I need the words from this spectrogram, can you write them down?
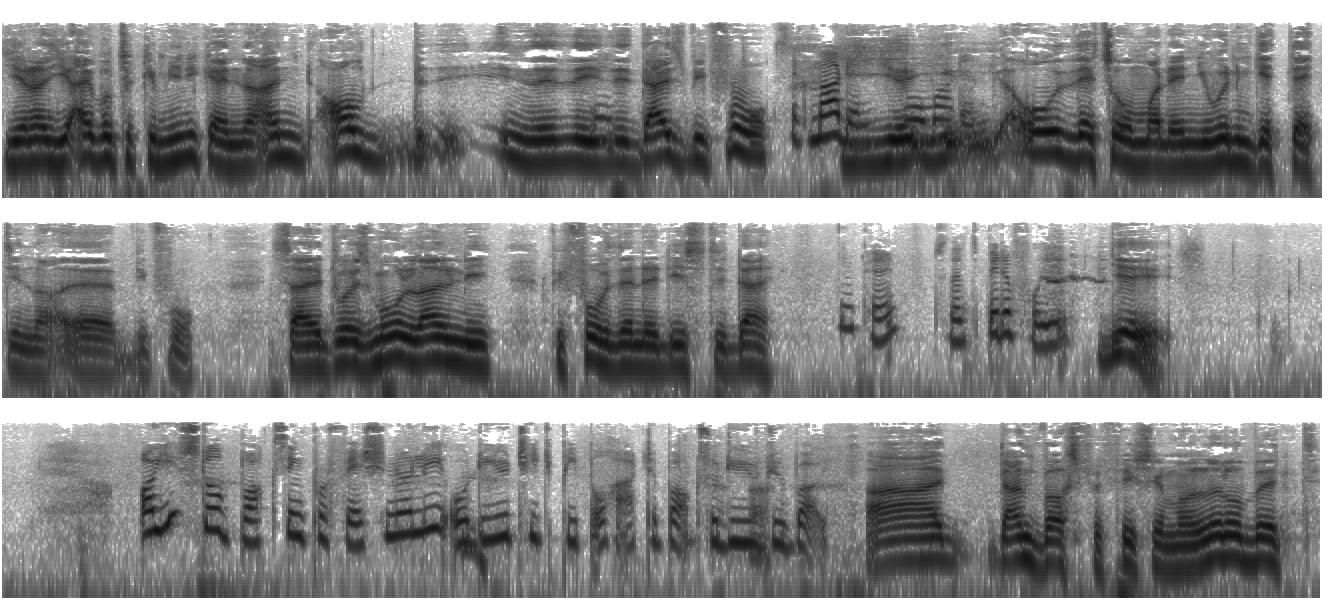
you know, you're able to communicate. And- And all in the, the, the days before, It's like modern, you, more modern. you- all that's all modern. You wouldn't get that in uh, before, so it was more lonely before than it is today. Okay, so that's better for you. Yes. Are you still boxing professionally, or do you teach people how to box, or do you do both? I don't box professionally. I'm a little bit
